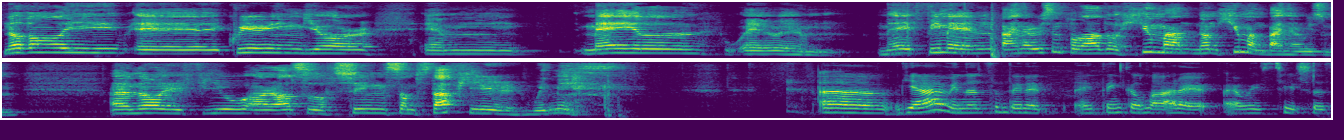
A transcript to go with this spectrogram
not only uh, queering your um, male uh, um, male female binarism but also human non-human binarism i don't know if you are also seeing some stuff here with me Um, yeah, I mean that's something I I think a lot. I, I always teach this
